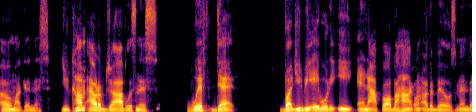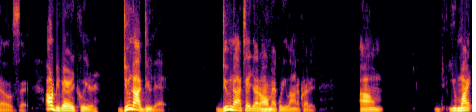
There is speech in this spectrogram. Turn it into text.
Oh my goodness. You'd come out of joblessness with debt, but you'd be able to eat and not fall behind on other bills, Mendel said. I want to be very clear. Do not do that. Do not take out a home equity line of credit. Um, you might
